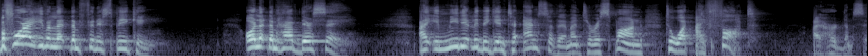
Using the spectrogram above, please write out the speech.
before I even let them finish speaking or let them have their say, I immediately begin to answer them and to respond to what I thought I heard them say.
